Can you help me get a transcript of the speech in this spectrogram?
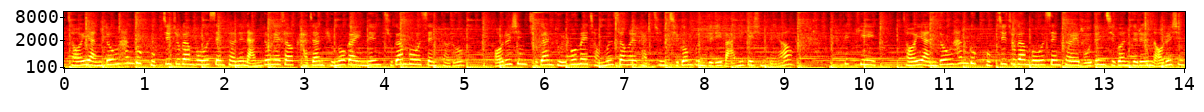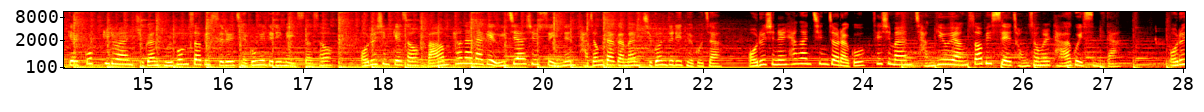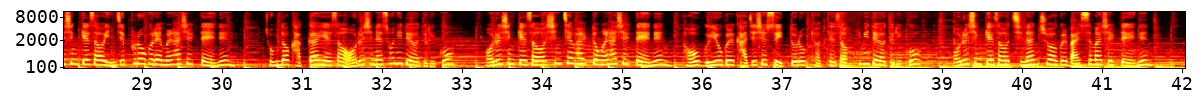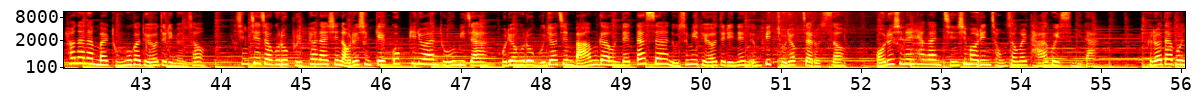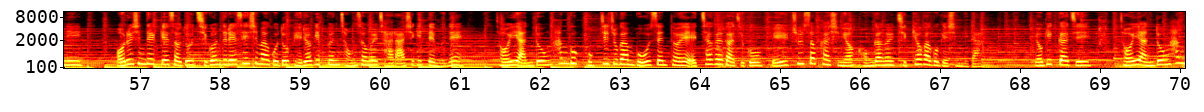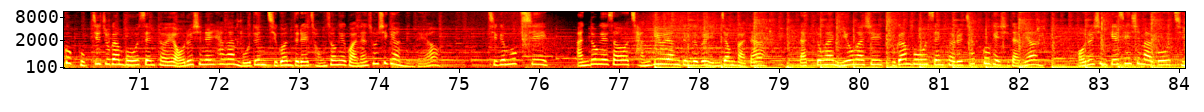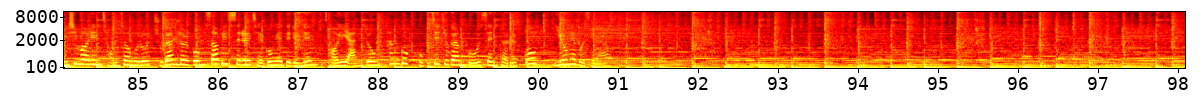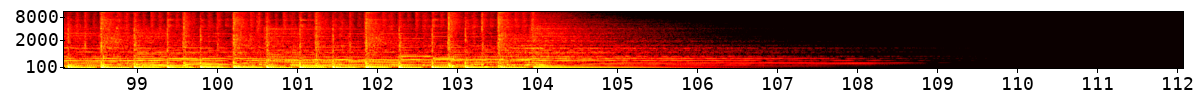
저희 안동 한국복지주간보호센터는 안동에서 가장 규모가 있는 주간보호센터로 어르신 주간 돌봄의 전문성을 갖춘 직원분들이 많이 계신데요. 특히 저희 안동 한국복지주간보호센터의 모든 직원들은 어르신께 꼭 필요한 주간 돌봄 서비스를 제공해드림에 있어서 어르신께서 마음 편안하게 의지하실 수 있는 다정다감한 직원들이 되고자 어르신을 향한 친절하고 세심한 장기요양 서비스에 정성을 다하고 있습니다. 어르신께서 인지 프로그램을 하실 때에는 좀 더 가까이에서 어르신의 손이 되어드리고 어르신께서 신체 활동을 하실 때에는 더욱 의욕을 가지실 수 있도록 곁에서 힘이 되어드리고 어르신께서 지난 추억을 말씀하실 때에는 편안한 말 동무가 되어드리면서 신체적으로 불편하신 어르신께 꼭 필요한 도움이자 고령으로 무뎌진 마음 가운데 따스한 웃음이 되어드리는 은빛 조력자로서 어르신을 향한 진심 어린 정성을 다하고 있습니다. 그러다 보니 어르신들께서도 직원들의 세심하고도 배려 깊은 정성을 잘 아시기 때문에 저희 안동 한국복지주간보호센터에 애착을 가지고 매일 출석하시며 건강을 지켜가고 계십니다. 여기까지 저희 안동 한국복지주간보호센터의 어르신을 향한 모든 직원들의 정성에 관한 소식이었는데요. 지금 혹시 안동에서 장기요양 등급을 인정받아 낮 동안 이용하실 주간보호센터를 찾고 계시다면 어르신께 세심하고 진심 어린 정성으로 주간 돌봄 서비스를 제공해드리는 저희 안동 한국복지주간보호센터를 꼭 이용해보세요.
